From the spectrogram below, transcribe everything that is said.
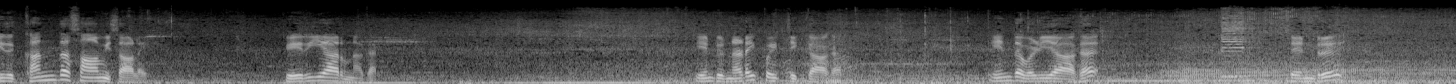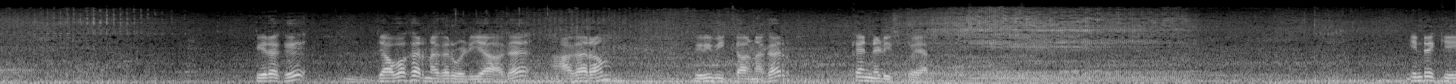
இது கந்தசாமி சாலை பெரியார் நகர். இன்று நடைப்பயிற்சிக்காக இந்த வழியாக சென்று பிறகு ஜவஹர் நகர் வழியாக அகரம் திருவிக்கா நகர் கென்னடி ஸ்கொயர். இன்றைக்கு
